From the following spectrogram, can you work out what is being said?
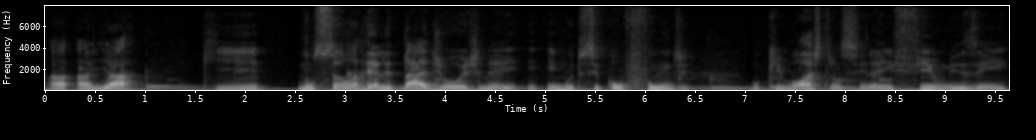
a, a IA que não são a realidade hoje, né? E, e muito se confunde o que mostram-se né, em filmes, em,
